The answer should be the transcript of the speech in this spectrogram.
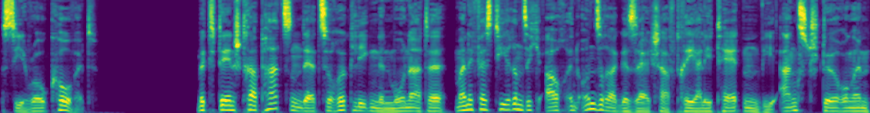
#ZeroCovid. Mit den Strapazen der zurückliegenden Monate manifestieren sich auch in unserer Gesellschaft Realitäten wie Angststörungen,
